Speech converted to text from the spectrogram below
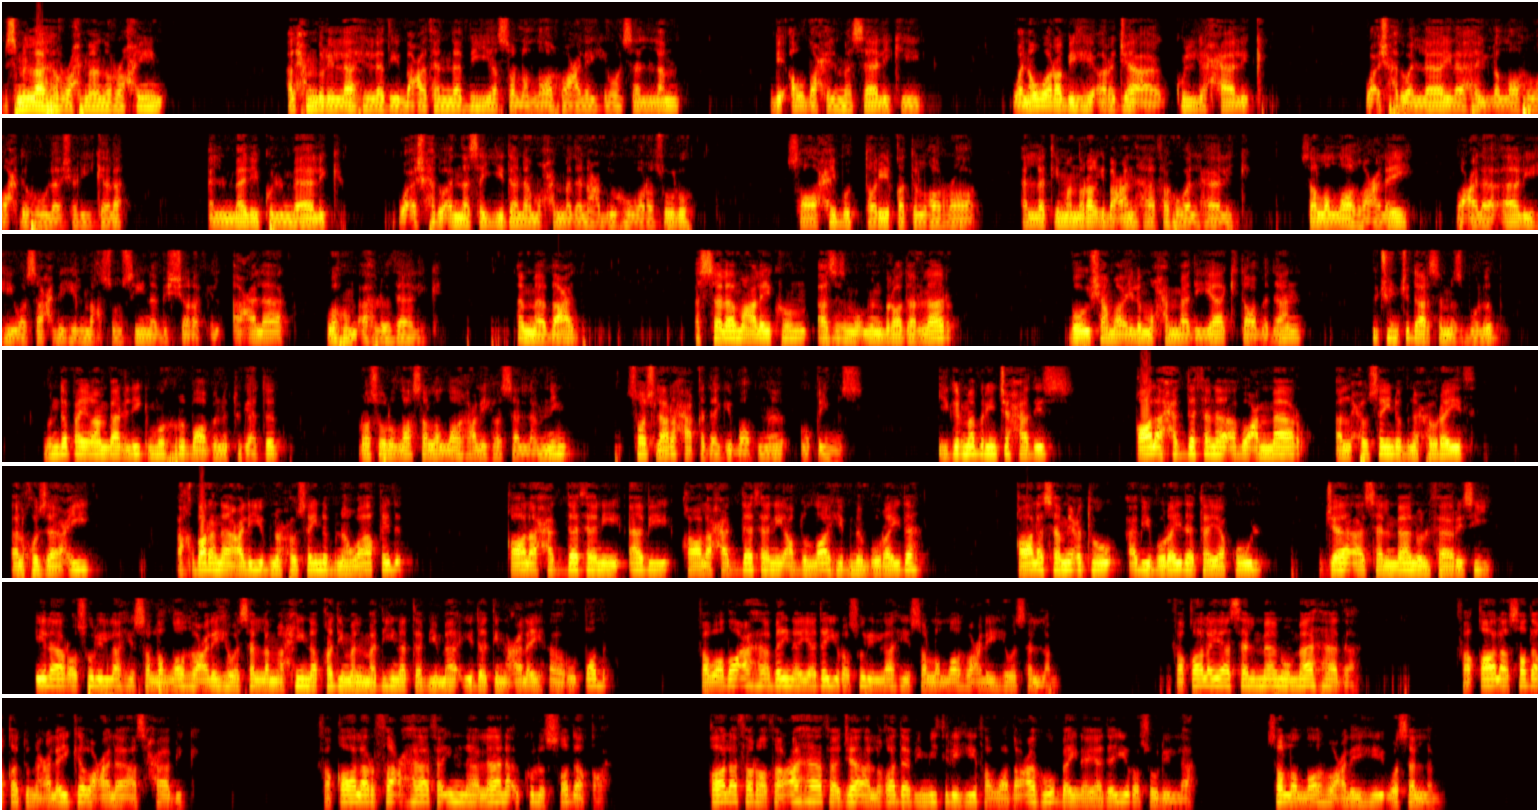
بسم الله الرحمن الرحيم الحمد لله الذي بعث النبي صلى الله عليه وسلم بأوضح المسالك ونور به أرجاء كل حالك وأشهد أن لا إله إلا الله وحده لا شريك له الملك المالك وأشهد أن سيدنا محمدا عبده ورسوله صاحب الطريقة الغراء التي من رغب عنها فهو الهالك صلى الله عليه وعلى آله وصحبه المخصوصين بالشرف الأعلى وهم أهل ذلك أما بعد assalomu alaykum aziz mo'min birodarlar bu shamoili muhammadiya kitobidan uchinchi darsimiz bo'lib bunda payg'ambarlik muhri bobini tugatib rasululloh sollallohu alayhi vasallamning sochlari haqidagi bobni o'qiymiz yigirma birinchi hadis قال حدثنا أبو عمار الحسين بن حريث الخزاعي أخبرنا علي بن حسين بن واقد قال حدثني أبي قال حدثني عبد الله بن بريدة قال سمعت أبي بريدة يقول جاء سلمان الفارسي إلى رسول الله صلى الله عليه وسلم حين قدم المدينة بمائدة عليها رطب فوضعها بين يدي رسول الله صلى الله عليه وسلم. فقال يا سلمان ما هذا؟ فقال صدقة عليك وعلى أصحابك. فقال ارفعها فإنا لا نأكل الصدقة. قال فرفعها فجاء الغد بمثله فوضعه بين يدي رسول الله صلى الله عليه وسلم.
